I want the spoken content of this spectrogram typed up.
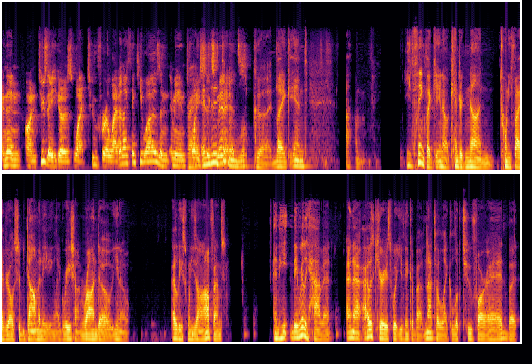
and then on Tuesday he goes what two for eleven? I think he was, and I mean twenty six right. minutes. Didn't look good. Like and um, you'd think like you know Kendrick Nunn, twenty five year old, should be dominating like Rajon Rondo. You know, at least when he's on offense. And he, they really haven't. And I, I was curious what you think about not to like look too far ahead, but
